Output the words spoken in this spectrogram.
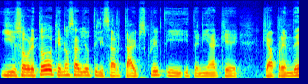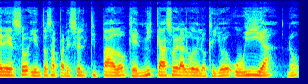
y sobre todo que no sabía utilizar TypeScript y, y tenía que, que aprender eso y entonces apareció el tipado, que en mi caso era algo de lo que yo huía ¿no?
